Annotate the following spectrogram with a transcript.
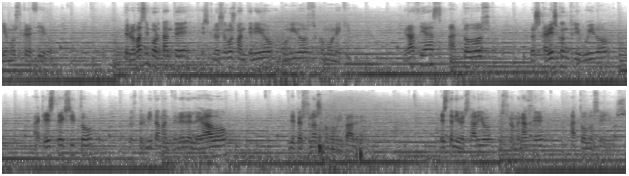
y hemos crecido. Pero lo más importante es que nos hemos mantenido unidos como un equipo. Gracias a todos los que habéis contribuido a que este éxito nos permita mantener el legado de personas como mi padre. Este aniversario es un homenaje a todos ellos.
